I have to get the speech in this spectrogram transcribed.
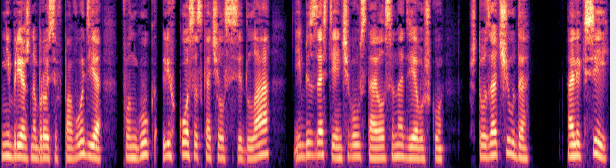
Небрежно бросив поводья, фон Гук легко соскочил с седла и беззастенчиво уставился на девушку. «Что за чудо? Алексей,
